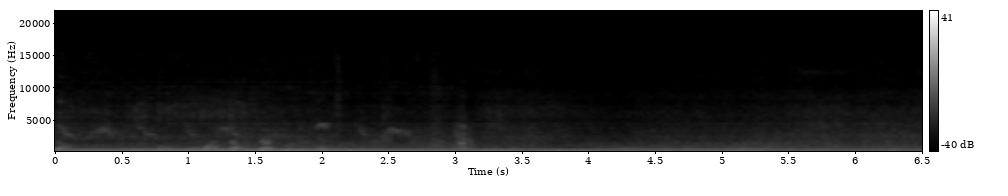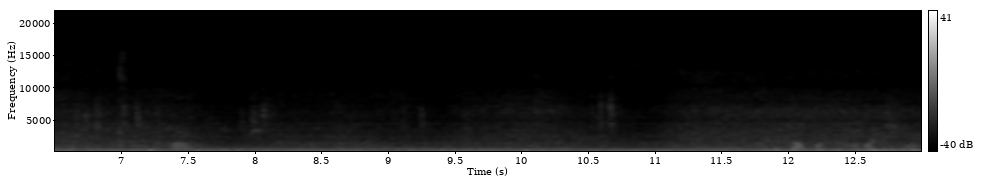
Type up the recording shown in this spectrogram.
จับวันจับยัดมือเนี่ ยจับก่อนจะเข้ามาอย่างมือ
